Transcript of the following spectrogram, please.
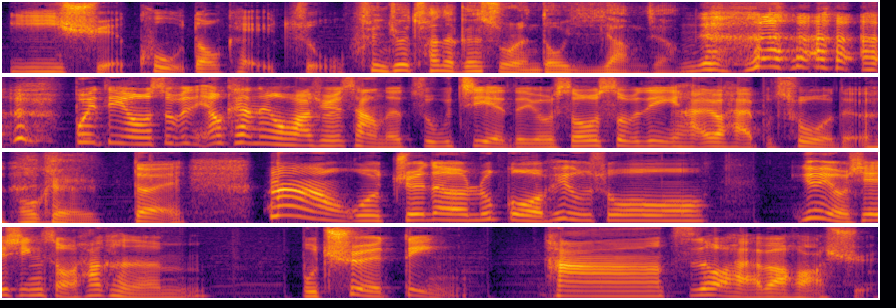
衣雪裤都可以租，所以你就会穿的跟所有人都一样这样。不一定哦，说不定要看那个滑雪场的租借的，有时候说不定还有还不错的。OK，对。那我觉得如果譬如说，因为有些新手他可能不确定他之后还要不要滑雪。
